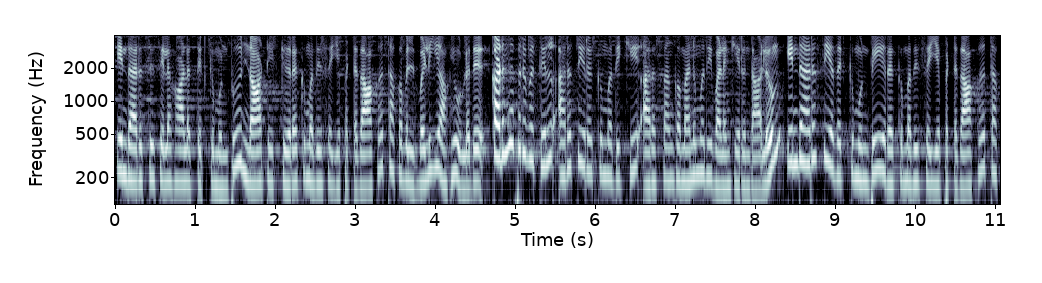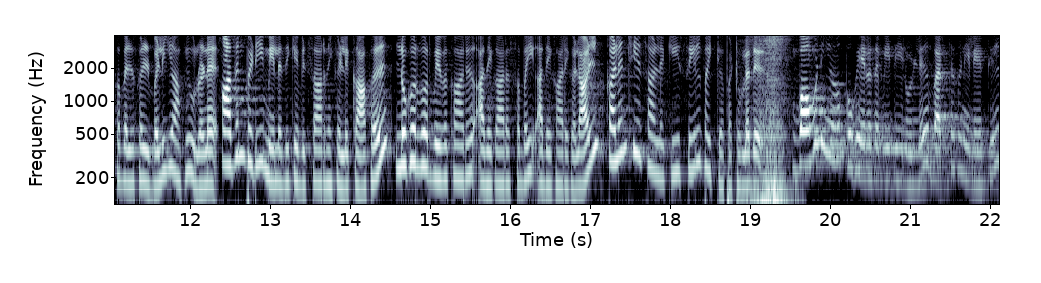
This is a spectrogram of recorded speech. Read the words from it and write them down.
இந்த அரிசி சில காலத்திற்கு முன்பு நாட்டிற்கு இறக்குமதி செய்யப்பட்டதாக தகவல் வெளியாகியுள்ளது. கடந்த பருவத்தில் அரசு இறக்குமதிக்கு அரசாங்கம் அனுமதி வழங்கியிருந்தாலும் இந்த அரிசி அதற்கு முன்பே இறக்குமதி செய்யப்பட்டதாக தகவல்கள் வெளியாகியுள்ளன. அதன்படி மேலதிக விசாரணைகளுக்காக நுகர்வோர் விவகார அதிகார சபை அதிகாரிகளால் களஞ்சிய சாலைக்கு சீல் வைக்கப்பட்டுள்ளது. வவுனியா புகையிரத வீதியில் உள்ள வர்த்தக நிலையத்தில்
